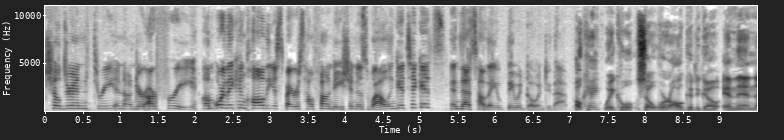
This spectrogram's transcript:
children three and under are free. Um, or they can call the Aspirus Health Foundation as well and get tickets, and that's how they they would go and do that. Okay, way cool. So we're all good to go. And then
